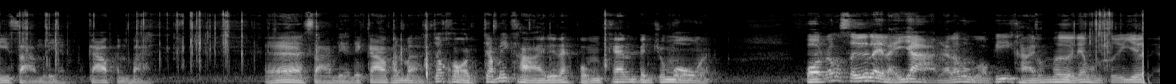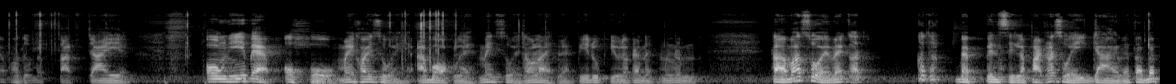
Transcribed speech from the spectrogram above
มีสามเหรียญเก้าพันบาท ออสามเหรียญในเก้าพันบาท เจ้าของจะไม่ขายเลยนะ ผมแค่นเป็นชั่วโมงอะ่ะผมต้องซื้อหลาย ๆ อย่างอะ่ะแล้วผมบอกพี่ขายเพิ่มๆเนี่ยผมซื้อเยอะแล้วพอถึงแบบตัดใจอะ่ะองค์นี้แบบโอ้โห ไม่ค่อยสวยอะบอกเลย ไม่สวยเท่าไหร่นะพี่ดูผิวแล้วกันนะมันถามว่าสวยไหมก็ก็ถ้าแบบเป็นศิลปะก็สวยอีกอย่างนะแต่แบบ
